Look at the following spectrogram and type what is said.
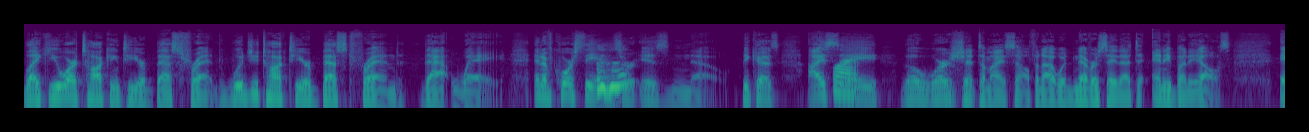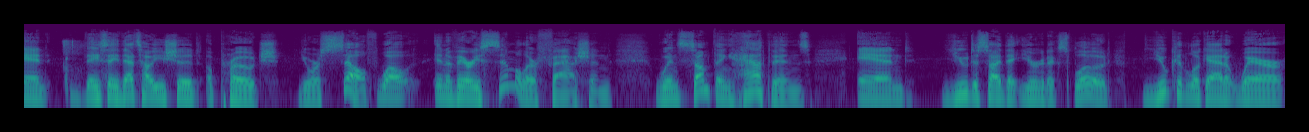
like you are talking to your best friend. Would you talk to your best friend that way? And of course, the mm-hmm. answer is no, because I say the worst shit to myself, and I would never say that to anybody else. And they say that's how you should approach yourself. Well, in a very similar fashion, when something happens and you decide that you're going to explode, you could look at it where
